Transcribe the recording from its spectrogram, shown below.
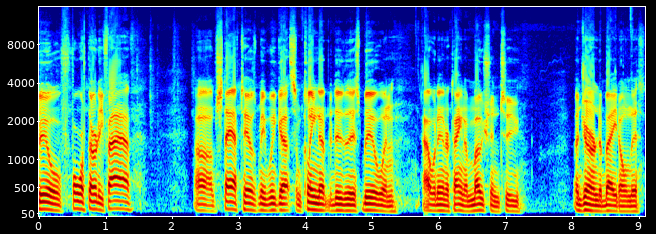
Bill 435. Um, Staff tells me we got some cleanup to do to this bill, and I would entertain a motion to adjourn debate on this.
